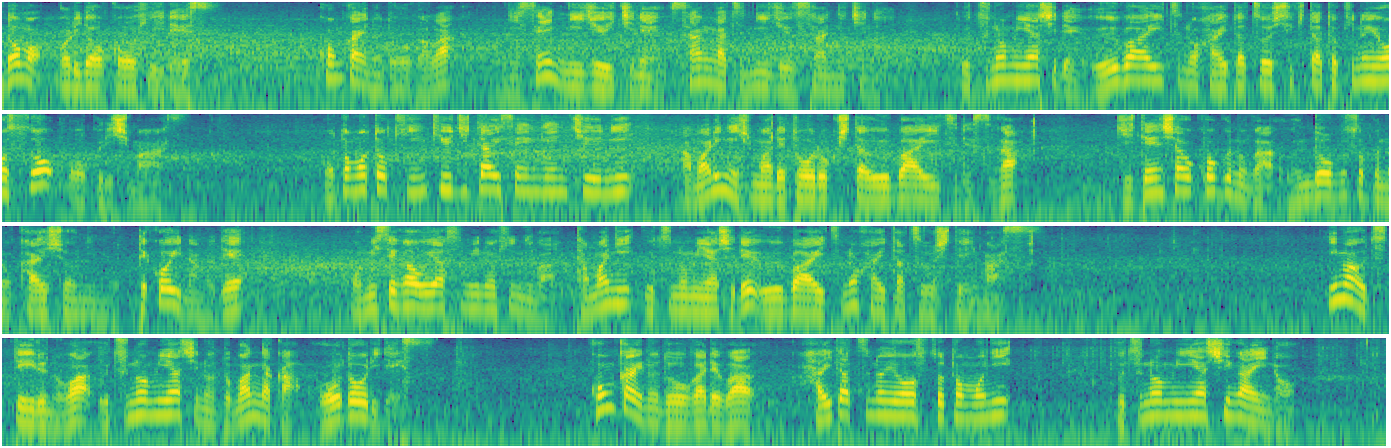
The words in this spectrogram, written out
どうもゴリドーコーヒーです。今回の動画は2021年3月23日に宇都宮市で UberEats の配達をしてきた時の様子をお送りします。もともと緊急事態宣言中にあまりに暇で登録した UberEats ですが自転車を漕ぐのが運動不足の解消にもってこいなのでお店がお休みの日にはたまに宇都宮市で UberEats の配達をしています。今映っているのは宇都宮市のど真ん中大通りです。今回の動画では配達の様子とともに宇都宮市街の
